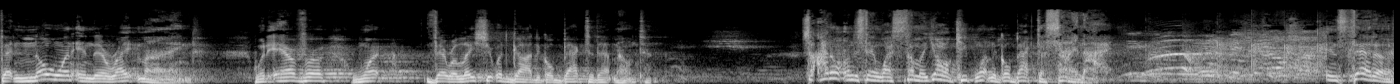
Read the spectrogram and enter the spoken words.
that no one in their right mind would ever want their relationship with God to go back to that mountain. So I don't understand why some of y'all keep wanting to go back to Sinai instead of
